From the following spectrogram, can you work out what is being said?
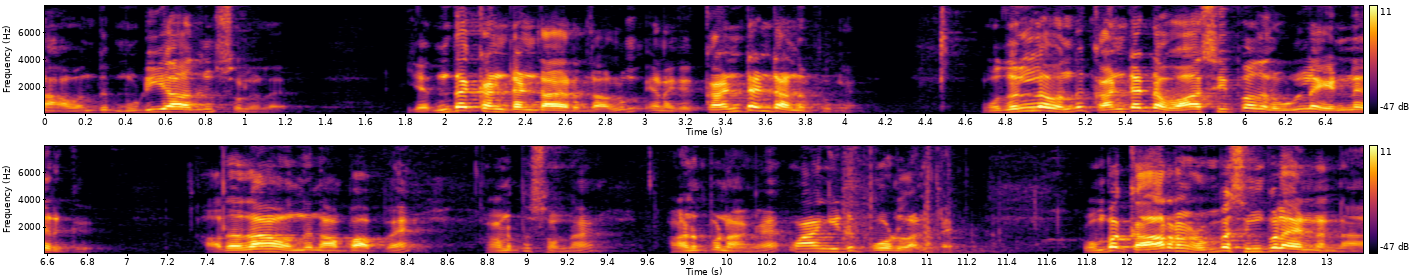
நான் வந்து முடியாதுன்னு சொல்லலை. எந்த கண்டென்ட்டாக இருந்தாலும் எனக்கு கண்டென்ட் அனுப்புங்க. முதல்ல வந்து கண்டென்ட்டை வாசிப்பு அதில் உள்ள என்ன இருக்குது அதை தான் வந்து நான் பார்ப்பேன். அனுப்ப சொன்னேன். அனுப்புனாங்க. வாங்கிட்டு போடலான்ட்டேன். ரொம்ப காரணம் ரொம்ப சிம்பிளாக என்னென்னா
